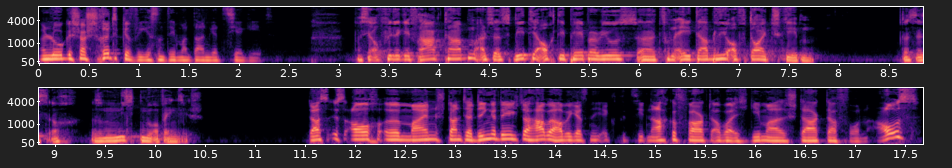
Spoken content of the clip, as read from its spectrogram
ein logischer Schritt gewesen, den man dann jetzt hier geht. Was ja auch viele gefragt haben, also es wird ja auch die Pay-per-Views äh, von AW auf Deutsch geben. Das ist auch, also nicht nur auf Englisch. Das ist auch äh, mein Stand der Dinge, den ich da habe. Habe ich jetzt nicht explizit nachgefragt, aber ich gehe mal stark davon aus.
